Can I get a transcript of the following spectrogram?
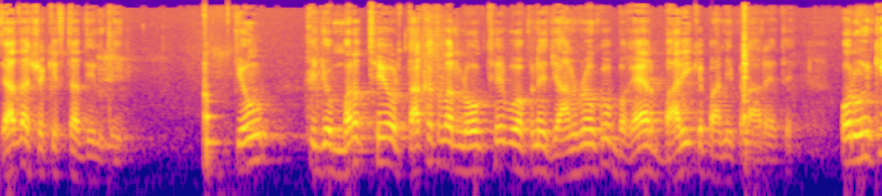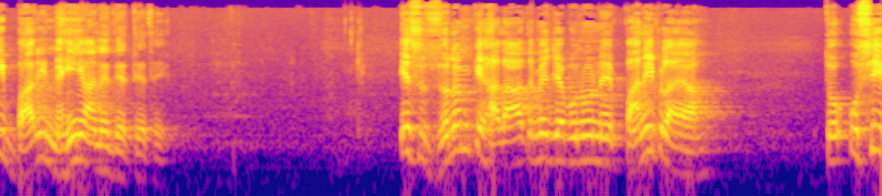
زیادہ شکستہ دل تھی۔ کیوں کہ جو مرد تھے اور طاقتور لوگ تھے وہ اپنے جانوروں کو بغیر باری کے پانی پلا رہے تھے اور ان کی باری نہیں آنے دیتے تھے۔ اس ظلم کے حالات میں جب انہوں نے پانی پلایا تو اسی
